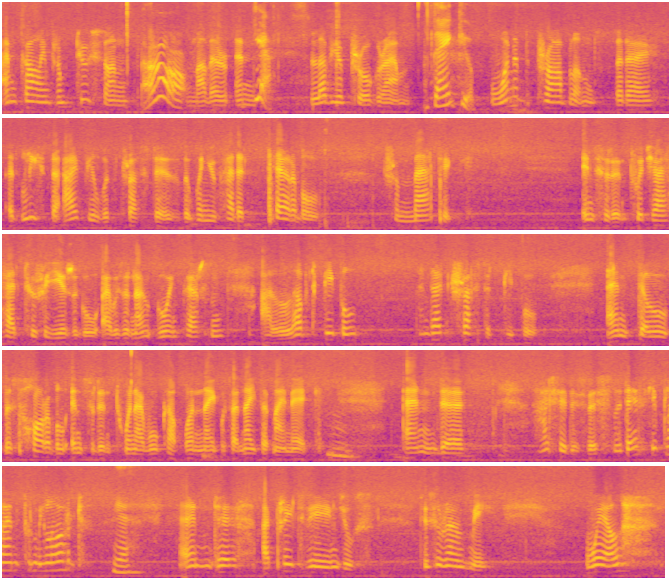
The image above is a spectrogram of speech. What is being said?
I'm calling from Tucson. Oh. Mother, and yeah. love your program. Thank you. One of the problems that I, at least that I feel with trust is that when you've had a terrible traumatic incident, which I had two, three years ago. I was an outgoing person. I loved people and I trusted people until this horrible incident when I woke up one night with a knife at my neck. Mm. And uh, I said, Is this the death you planned for me, Lord? Yeah. And uh, I prayed to the angels to surround me. Well,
